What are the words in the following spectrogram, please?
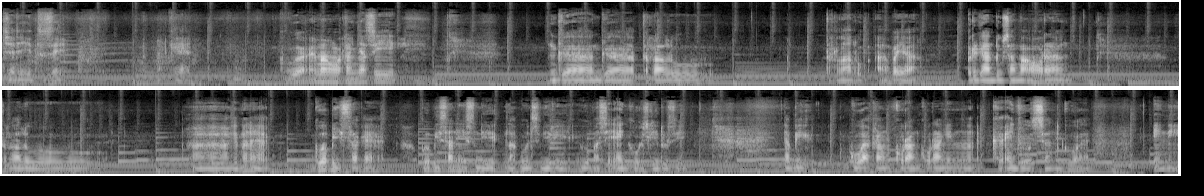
Jadi itu sih. Kayak gue emang orangnya sih nggak nggak terlalu terlalu apa ya bergantung sama orang. Terlalu uh, gimana ya gue bisa kayak gue bisa nih sendiri lakuin sendiri. Gue masih egois gitu sih. Tapi gue akan kurang-kurangin keegoisan gue ini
